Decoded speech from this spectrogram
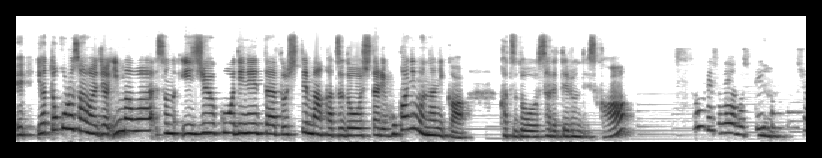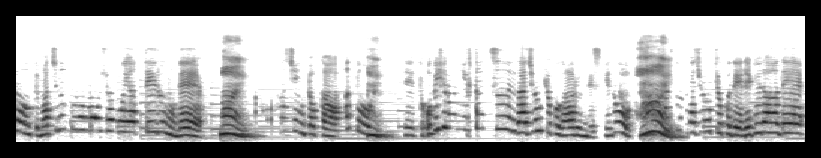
え。え、やところさんは、じゃあ今は、その移住コーディネーターとして、まあ、活動したり、他にも何か活動されてるんですか？そうですね。あの、シティプロモーションって街のプロモーションもやっているので、はい。発信とか、あと、はい。えっ、と、帯広に2つラジオ局があるんですけど、はい。ラジオ局でレギュラーで、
